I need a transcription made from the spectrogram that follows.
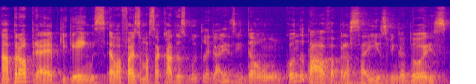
a própria Epic Games, ela faz umas sacadas muito legais. Então, quando tava para sair os Vingadores,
